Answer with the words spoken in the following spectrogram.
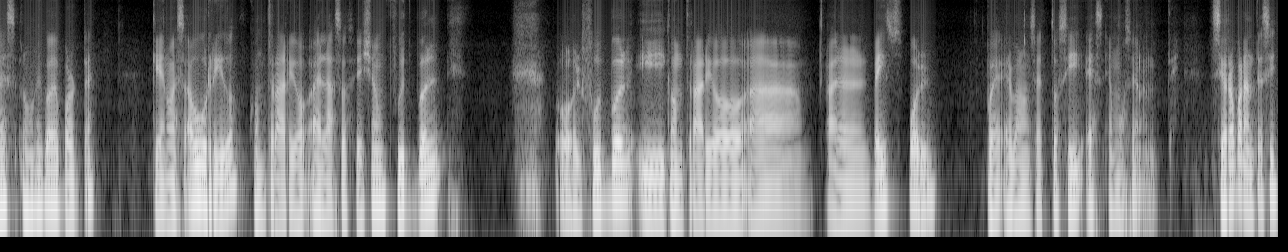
es el único deporte que no es aburrido, contrario al Association Football o el fútbol y contrario al béisbol, pues el baloncesto sí es emocionante. Cierro paréntesis,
